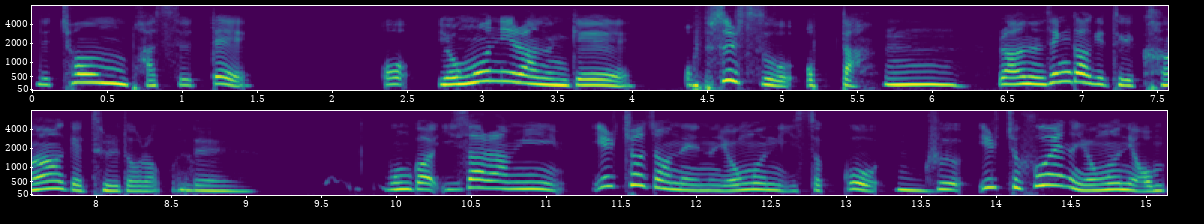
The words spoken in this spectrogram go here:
근데 처음 봤을 때, 어, 영혼이라는 게 없을 수 없다. 음. 라는 생각이 되게 강하게 들더라고요. 네. 뭔가 이 사람이 1초 전에는 영혼이 있었고, 음. 그 1초 후에는 영혼이 없,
